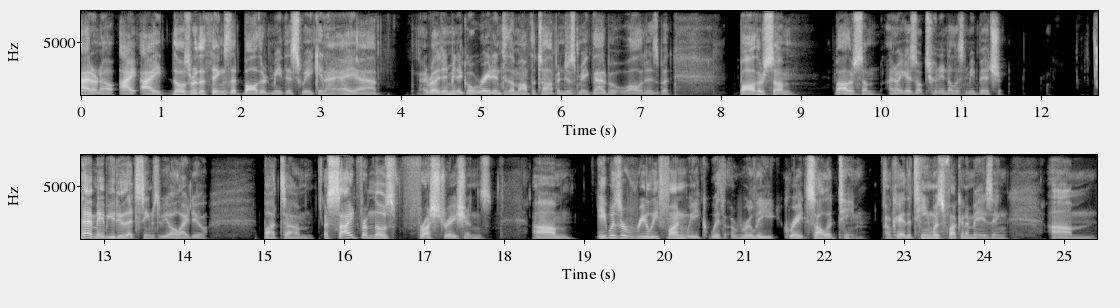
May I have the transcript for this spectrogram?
I don't know. I, I, those were the things that bothered me this week, and I, I, uh, I really didn't mean to go right into them off the top and just make that about all it is, but bothersome, bothersome. I know you guys don't tune in to listen to me, bitch. Yeah, maybe you do. That seems to be all I do. But um, aside from those frustrations, um, it was a really fun week with a really great, solid team. Okay, the team was fucking amazing. Um,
